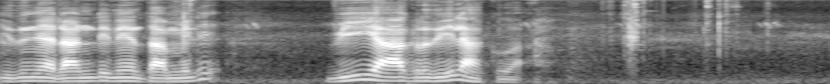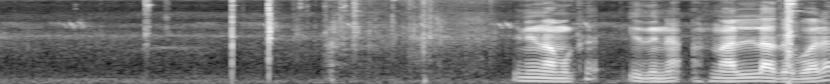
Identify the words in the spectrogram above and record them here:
ഇത് ഞാൻ രണ്ടിനെയും തമ്മിൽ വി ആകൃതിയിലാക്കുക. ഇനി നമുക്ക് ഇതിനെ നല്ലതുപോലെ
